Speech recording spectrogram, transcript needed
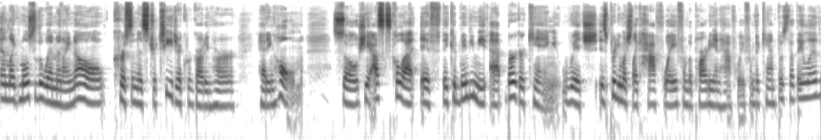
And like most of the women I know, Kirsten is strategic regarding her heading home. So she asks Colette if they could maybe meet at Burger King, which is pretty much like halfway from the party and halfway from the campus that they live.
